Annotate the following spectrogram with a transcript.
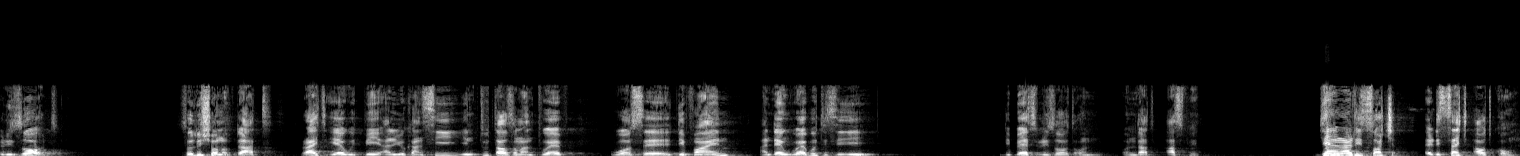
resolved solution of that right here with me. And you can see in 2012 was uh, defined, and then we were able to see the best result on, on that aspect. General research, research outcome.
